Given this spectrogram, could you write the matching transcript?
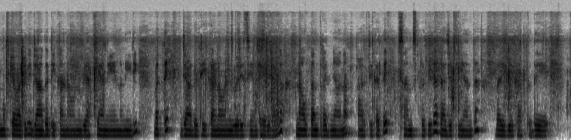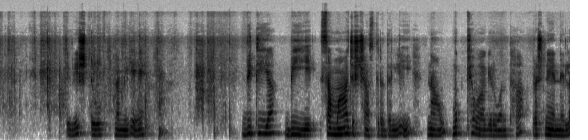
ಮುಖ್ಯವಾಗಿದೆ. ಜಾಗತೀಕರಣವನ್ನು ವ್ಯಾಖ್ಯಾನೆಯನ್ನು ನೀಡಿ ಮತ್ತು ಜಾಗತೀಕರಣವನ್ನು ವಿವರಿಸಿ ಅಂತ ಹೇಳಿದಾಗ ನಾವು ತಂತ್ರಜ್ಞಾನ, ಆರ್ಥಿಕತೆ, ಸಾಂಸ್ಕೃತಿಕ, ರಾಜಕೀಯ ಅಂತ ಬರಿಬೇಕಾಗ್ತದೆ. ಇವಿಷ್ಟು ನಮಗೆ ದ್ವಿತೀಯ ಬಿ ಎ ಸಮಾಜಶಾಸ್ತ್ರದಲ್ಲಿ ನಾವು ಮುಖ್ಯವಾಗಿರುವಂತಹ ಪ್ರಶ್ನೆಯನ್ನೆಲ್ಲ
